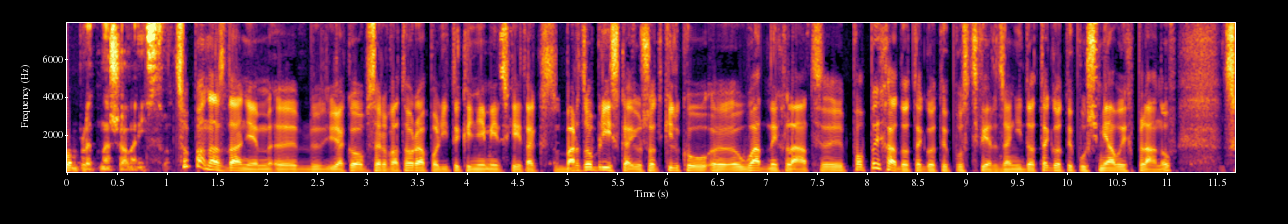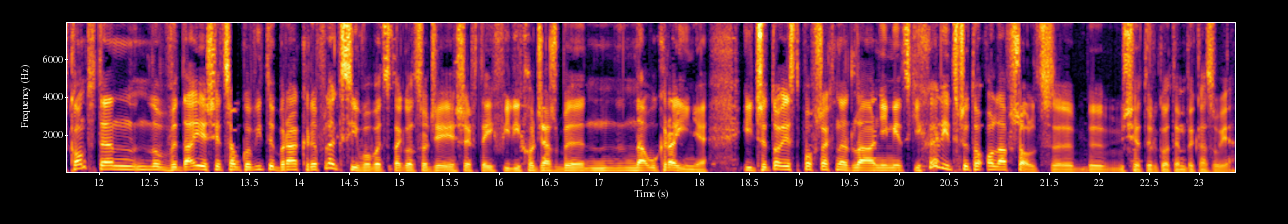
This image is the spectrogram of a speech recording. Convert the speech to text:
kompletne szaleństwo. Co pana zdaniem, y, jako obserwatora polityki niemieckiej, tak bardzo bliska już od kilku y, ładnych lat, y, popycha do tego typu stwierdzeń i do tego typu śmiałych planów? Skąd ten, no, wydaje się, całkowity brak refleksji wobec tego, co dzieje się w tej chwili, chociażby na Ukrainie? I czy to jest powszechne dla niemieckich elit, czy to Olaf Scholz się tylko tym wykazuje?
